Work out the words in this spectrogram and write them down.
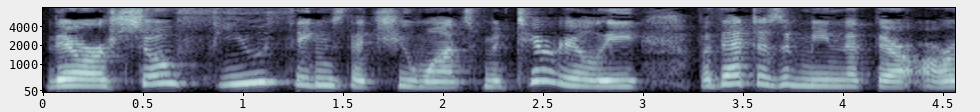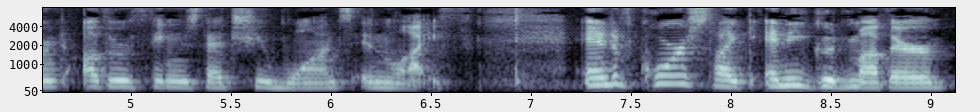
there are so few things that she wants materially, but that doesn't mean that there aren't other things that she wants in life. And of course, like any good mother,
